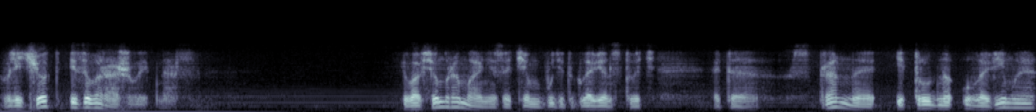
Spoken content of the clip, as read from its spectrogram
влечет и завораживает нас. И во всем романе затем будет главенствовать это странная и трудно уловимая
